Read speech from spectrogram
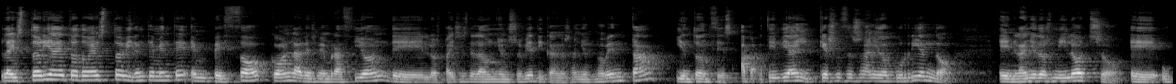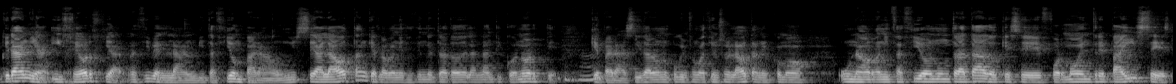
La historia de todo esto, evidentemente, empezó con la desmembración de los países de la Unión Soviética en los años 90, y entonces, a partir de ahí, ¿qué sucesos han ido ocurriendo? En el año 2008, eh, Ucrania y Georgia reciben la invitación para unirse a la OTAN, que es la Organización del Tratado del Atlántico Norte, que para así dar un poco de información sobre la OTAN es como una organización, un tratado que se formó entre países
